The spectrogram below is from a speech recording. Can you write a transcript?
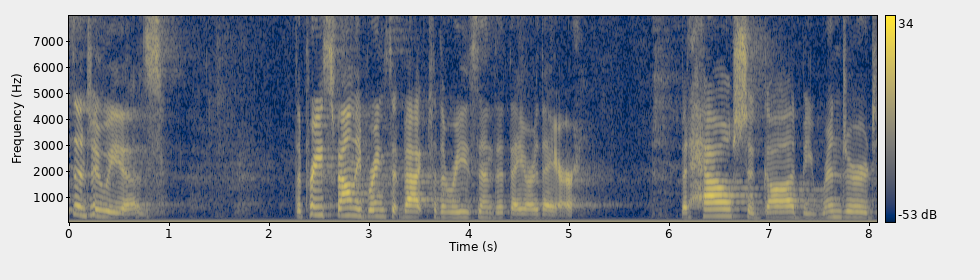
isn't who he is? The priest finally brings it back to the reason that they are there. But how should God be rendered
